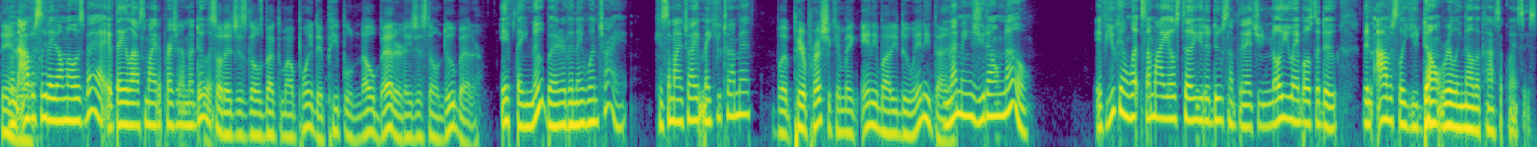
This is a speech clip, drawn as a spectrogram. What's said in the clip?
Then And what? obviously they don't know it's bad if they allow somebody to pressure them to do it. So that just goes back to my point that people know better, they just don't do better. if they knew better, then they wouldn't try it. Can somebody try make you try meth? But peer pressure can make anybody do anything. And that means you don't know. If you can let somebody else tell you to do something that you know you ain't supposed to do, then obviously you don't really know the consequences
